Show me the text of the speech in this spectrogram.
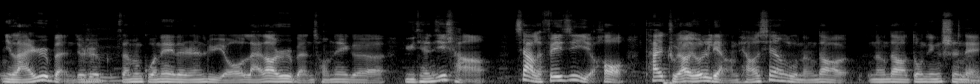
你来日本就是嗯咱们国内的人旅游，来到日本，从那个羽田机场下了飞机以后，它主要有两条线路能到能到东京市内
